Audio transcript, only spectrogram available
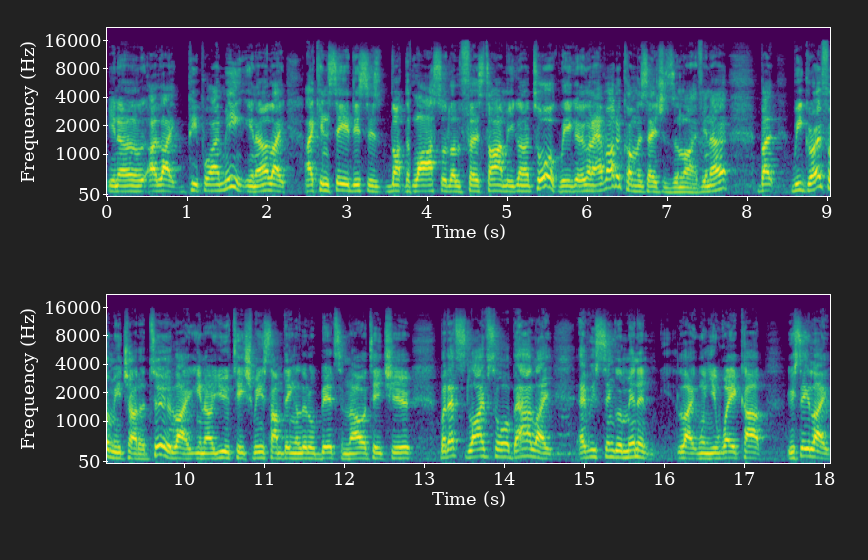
You know, I like people I meet. You know, like I can see this is not the last or the first time we're going to talk. We're going to have other conversations in life. You know, but we grow from each other too. Like you know, you teach me something a little bit, and I'll teach you. But that's life's all about. Like every single minute, like when you wake up you see, like,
